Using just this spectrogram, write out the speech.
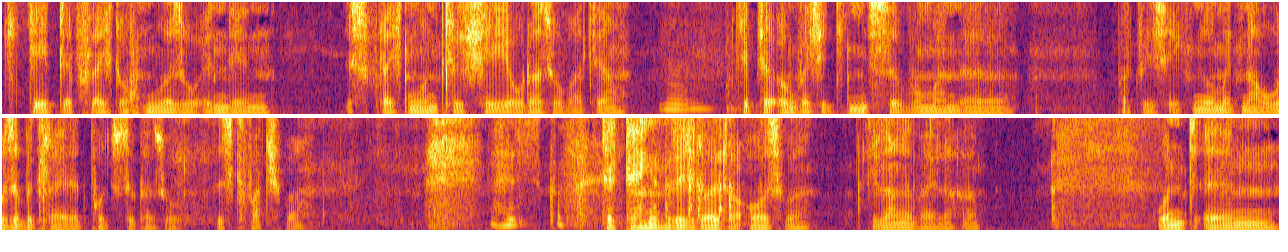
steht vielleicht auch nur so in den, ist vielleicht nur ein Klischee oder sowas, ja. Hm. Gibt ja irgendwelche Dienste, wo man, äh, was weiß ich, nur mit einer Hose bekleidet putzt oder so. Das ist Quatsch, war. Das ist gut. Das denken sich Leute aus, wa, die Langeweile haben. Und, ähm,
